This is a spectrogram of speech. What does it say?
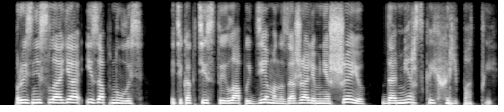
– произнесла я и запнулась. Эти когтистые лапы демона зажали мне шею до мерзкой хрипоты.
